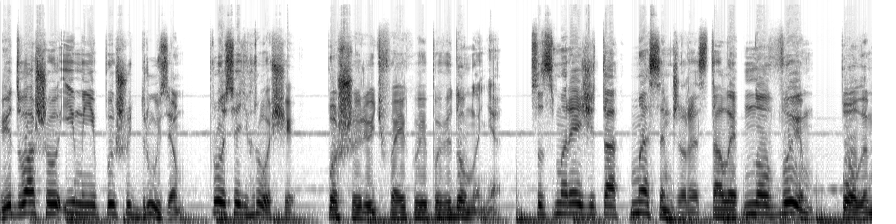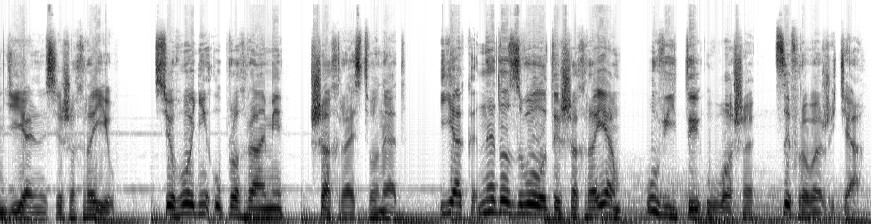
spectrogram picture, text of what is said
Від вашого імені пишуть друзям, просять гроші, поширюють фейкові повідомлення. Соцмережі та месенджери стали новим полем діяльності шахраїв. Сьогодні у програмі Шахрайство.нет. Як не дозволити шахраям увійти у ваше цифрове життя.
